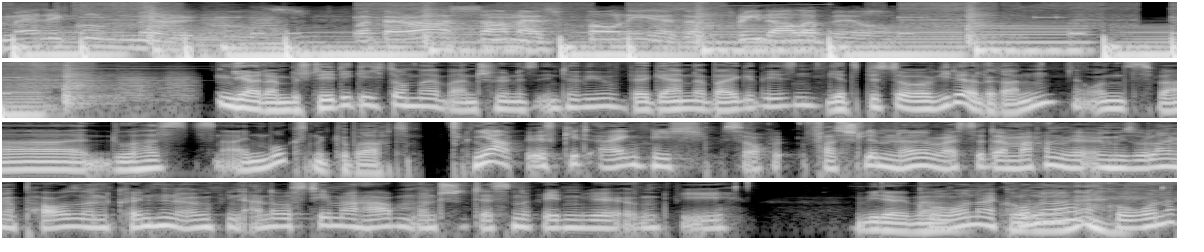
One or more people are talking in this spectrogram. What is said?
medical miracles. But there are some as phony as a $3 bill. Ja, dann bestätige ich doch mal, war ein schönes Interview, wäre gern dabei gewesen. Jetzt bist du aber wieder dran und zwar, du hast einen Murks mitgebracht. Ja, es geht eigentlich, ist auch fast schlimm, ne? Weißt du, da machen wir irgendwie so lange Pause und könnten irgendwie ein anderes Thema haben und stattdessen reden wir irgendwie wieder über Corona, Corona, Corona. Corona.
